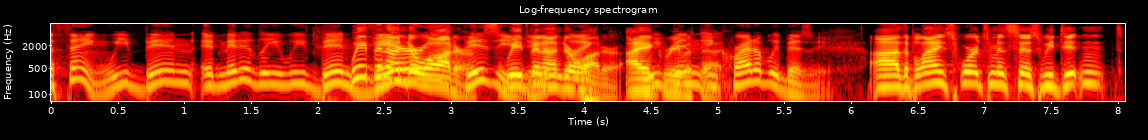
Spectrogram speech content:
a thing. We've been, admittedly, we've been We've been underwater. Busy. We've been underwater. Like, I agree with that. Incredibly busy. Uh, the blind sportsman says we didn't.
